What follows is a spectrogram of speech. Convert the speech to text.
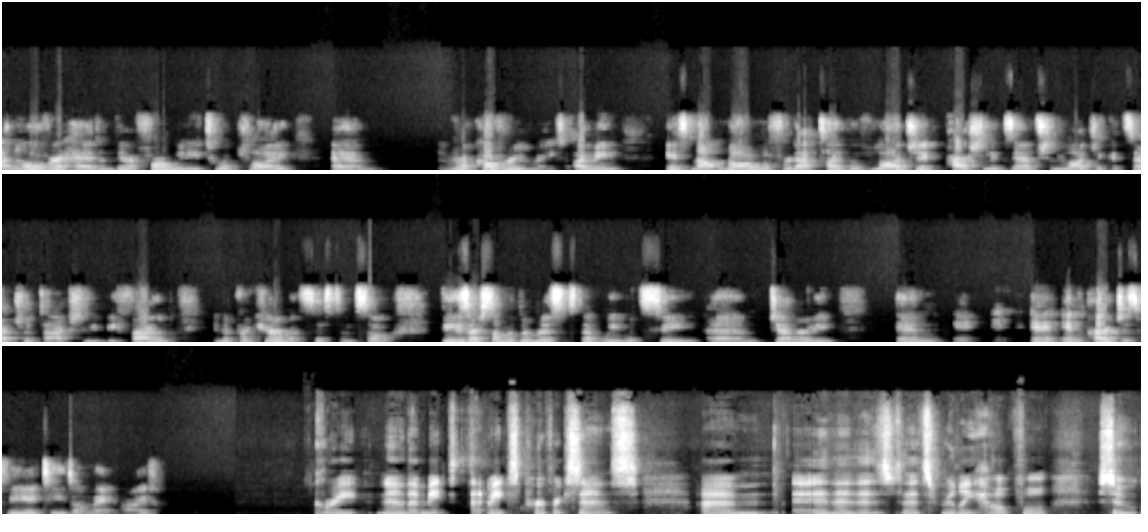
an overhead, and therefore we need to apply um, recovery rate? I mean, it's not normal for that type of logic, partial exemption logic, etc., to actually be found in a procurement system. So these are some of the risks that we would see um, generally in, in, in purchase VAT domain, right? Great. Now that makes that makes perfect sense, um, and that's that's really helpful. So,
